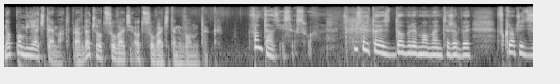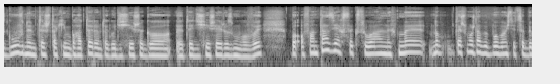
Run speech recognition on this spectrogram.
no, pomijać temat, prawda? Czy odsuwać, odsuwać ten wątek fantazje seksualne. Myślę, że to jest dobry moment, żeby wkroczyć z głównym też takim bohaterem tego dzisiejszego, e, tej dzisiejszej rozmowy, bo o fantazjach seksualnych my, no też można by było myśleć sobie,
